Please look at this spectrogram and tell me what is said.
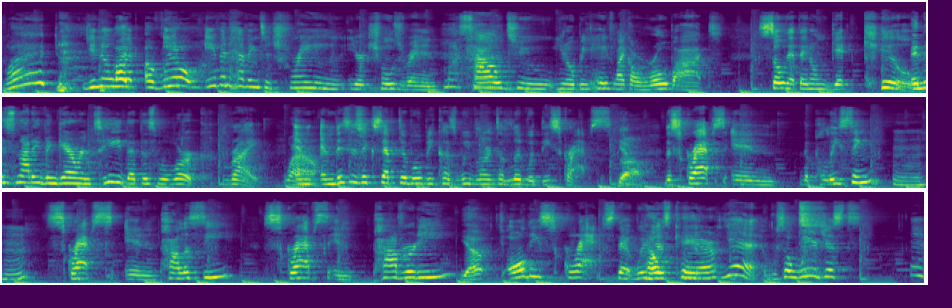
What? You know Like what? a real- E- even having to train your children how to, you know, behave like a robot so that they don't get killed. and it's not even guaranteed that this will work. right. Wow. And, and this is acceptable because we've learned to live with these scraps. Wow. The scraps in the policing, Mm-hmm. scraps in policy, scraps in poverty. Yep. All these scraps that we're just care. Yeah. So we're just eh,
